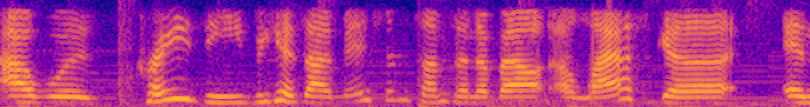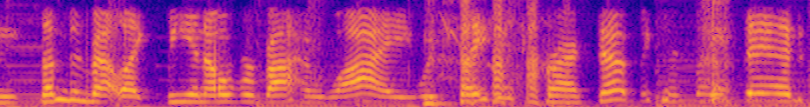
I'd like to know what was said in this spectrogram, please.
I was crazy because I mentioned something about Alaska and something about like being over by Hawaii, which they just cracked up because they said,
